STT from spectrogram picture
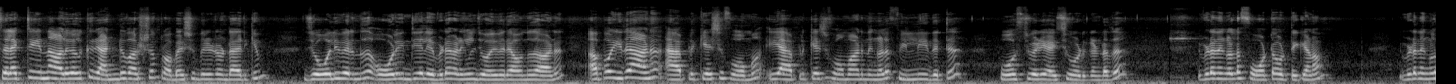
സെലക്ട് ചെയ്യുന്ന ആളുകൾക്ക് രണ്ട് വർഷം പ്രൊബേഷൻ പീരീഡ് ഉണ്ടായിരിക്കും. ജോലി വരുന്നത് ഓൾ ഇന്ത്യയിൽ എവിടെ വേണമെങ്കിലും ജോലി വരാവുന്നതാണ്. അപ്പോൾ ഇതാണ് ആപ്ലിക്കേഷൻ ഫോം. ഈ ആപ്ലിക്കേഷൻ ഫോമാണ് നിങ്ങൾ ഫില്ല് ചെയ്തിട്ട് പോസ്റ്റ് വഴി അയച്ചു കൊടുക്കേണ്ടത്. ഇവിടെ നിങ്ങളുടെ ഫോട്ടോ ഒട്ടിക്കണം. ഇവിടെ നിങ്ങൾ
